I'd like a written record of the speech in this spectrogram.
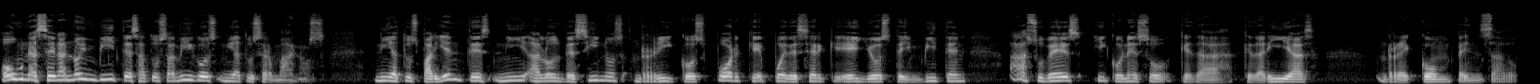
o una cena, no invites a tus amigos ni a tus hermanos, ni a tus parientes, ni a los vecinos ricos, porque puede ser que ellos te inviten a su vez y con eso quedarías recompensado.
